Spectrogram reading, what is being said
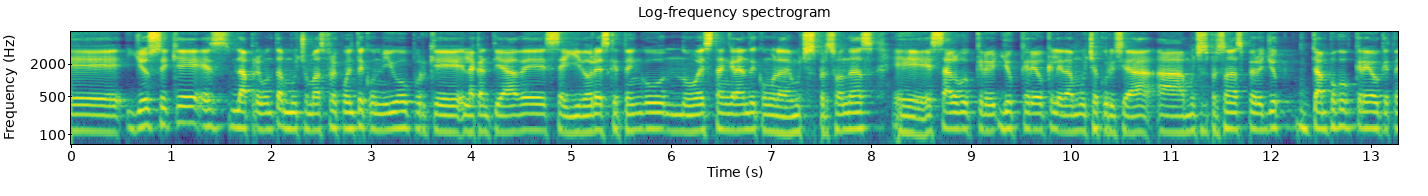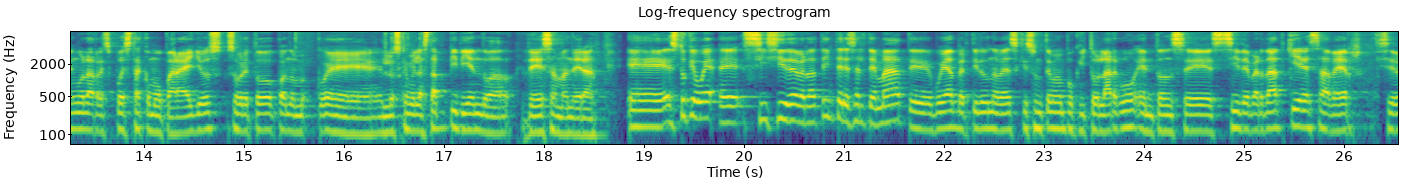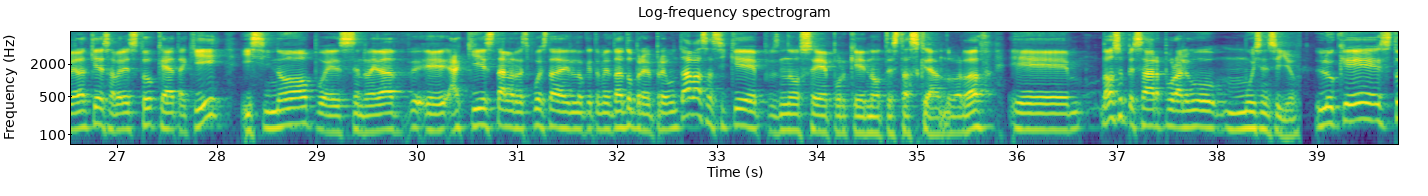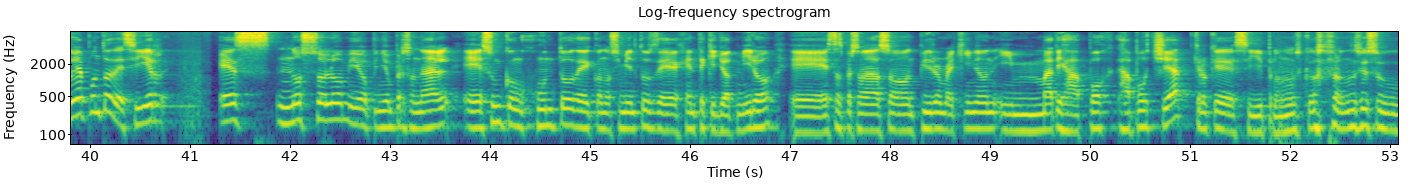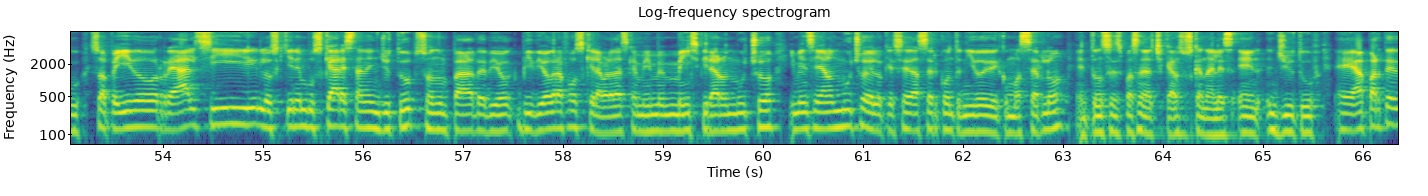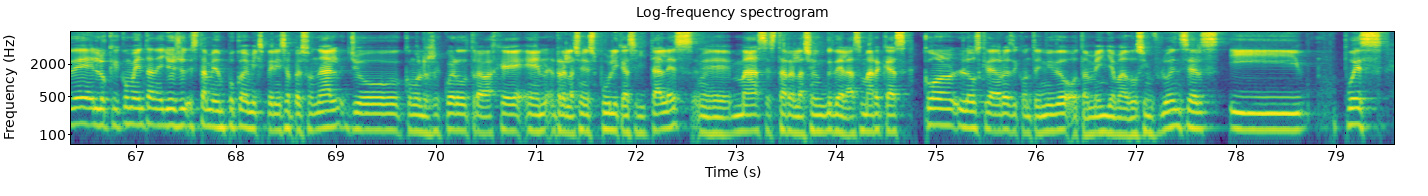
yo sé que es la pregunta mucho más frecuente conmigo porque la cantidad de seguidores que tengo no es tan grande como la de muchas personas. Eh, es algo que yo creo que le da mucha curiosidad a muchas personas, pero yo tampoco creo que tengo la respuesta como para ellos, sobre todo cuando eh, los que me la están pidiendo de esa manera. esto que voy a, si, si de verdad te interesa el tema, te voy a advertir de una vez que es un tema un poquito largo, entonces si de verdad quieres saber, si de verdad quieres saber esto, quédate aquí y si no, pues en realidad eh, aquí está la respuesta de lo que te tanto me preguntabas, así que pues no sé por qué no te estás quedando, ¿verdad? Eh, vamos a empezar por algo muy sencillo. Lo que estoy a punto de decir es no solo mi opinión personal, es un conjunto de conocimientos de gente que yo admiro. Eh, estas personas son Peter McKinnon y Mati Hapochia. Creo que sí pronuncio, pronuncio su, su, apellido real. Si los quieren buscar, están en YouTube. Son un par de videógrafos que la verdad es que a mí me, inspiraron mucho y me enseñaron mucho de lo que sé hacer contenido y de cómo hacerlo. Entonces pasen a checar sus canales en YouTube. Eh, aparte de lo que comentan ellos, es también un poco de mi experiencia personal. Yo, como les recuerdo, trabajé en relaciones públicas digitales, eh, más esta relación de las marcas con los creadores de contenido o también llamados influencers. Y pues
